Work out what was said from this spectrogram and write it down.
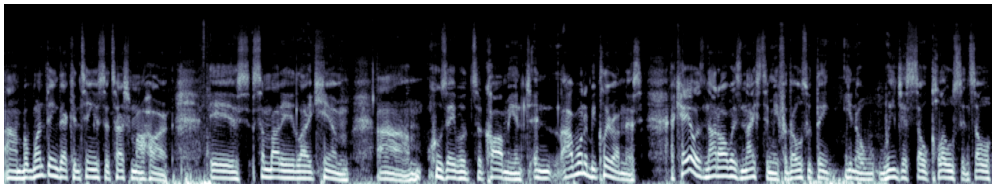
Um, but one thing that continues to touch my heart is somebody like him um, who's able to call me. And, and I want to be clear on this. Ako is not always nice to me for those who think, you know, we just so close and so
